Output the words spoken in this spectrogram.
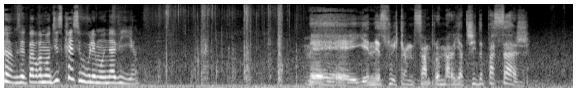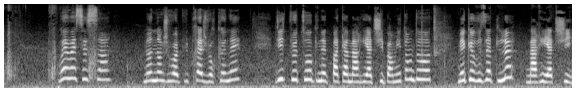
Ah, Vous n'êtes pas vraiment discret si vous voulez mon avis. hein. Mais je ne suis qu'un simple mariachi de passage. Ouais, ouais, c'est ça. Maintenant que je vois plus près, je vous reconnais. Dites plutôt que vous n'êtes pas qu'un mariachi parmi tant d'autres, mais que vous êtes le mariachi.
